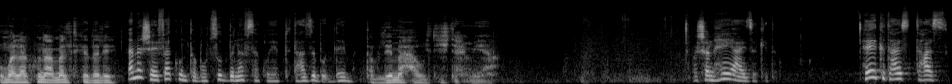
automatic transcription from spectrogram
أمال أكون عملت كده ليه؟ أنا شايفاك وأنت مبسوط بنفسك وهي بتتعذب قدامك. طب ليه ما حاولتيش تحميها؟ عشان هي عايزة كده. هي كانت عايزة تتعذب.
